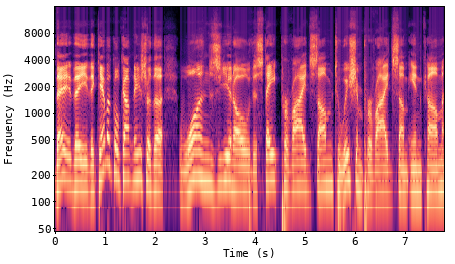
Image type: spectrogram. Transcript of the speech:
they the the chemical companies are the ones you know the state provides some tuition provides some income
